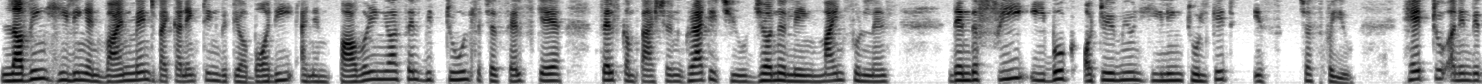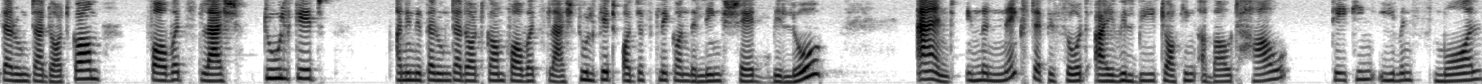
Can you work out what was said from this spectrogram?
loving healing environment by connecting with your body and empowering yourself with tools such as self care, self compassion, gratitude, journaling, mindfulness, then the free ebook Autoimmune Healing Toolkit is just for you. Head to aninditarungta.com forward slash toolkit, aninditarungta.com forward slash toolkit, or just click on the link shared below. And in the next episode, I will be talking about how taking even small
